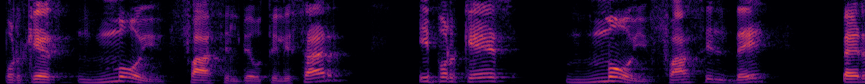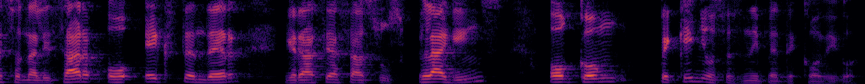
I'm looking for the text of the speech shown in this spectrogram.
Porque es muy fácil de utilizar y porque es muy fácil de personalizar o extender gracias a sus plugins o con pequeños snippets de código.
